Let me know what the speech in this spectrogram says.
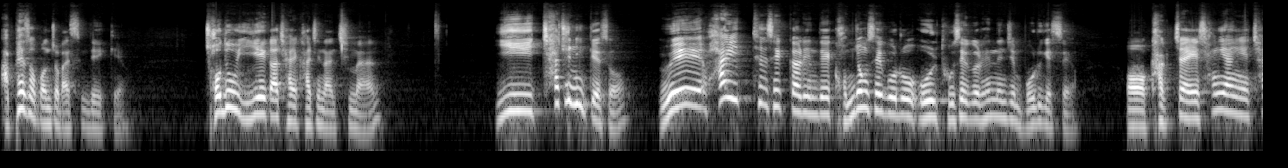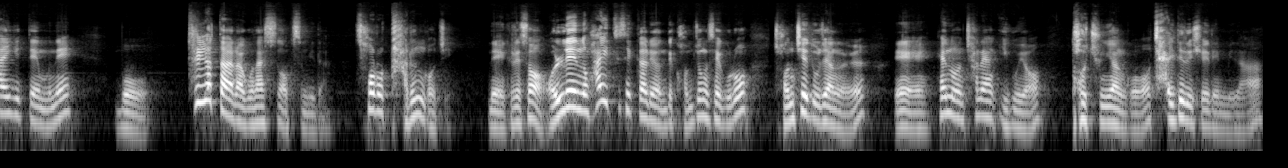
앞에서 먼저 말씀드릴게요. 저도 이해가 잘 가진 않지만, 이 차주님께서 왜 화이트 색깔인데 검정색으로 올 도색을 했는지 모르겠어요. 어, 각자의 성향의 차이기 때문에 뭐 틀렸다라고는 할 수는 없습니다. 서로 다른 거지. 네, 그래서 원래는 화이트 색깔이었는데 검정색으로 전체 도장을 예, 해놓은 차량이고요. 더 중요한 거 잘 들으셔야 됩니다.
